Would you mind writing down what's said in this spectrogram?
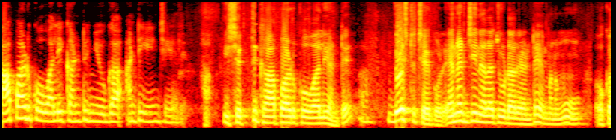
కాపాడుకోవాలి కంటిన్యూగా అంటే ఏం చేయాలి? ఈ శక్తి కాపాడుకోవాలి అంటే వేస్ట్ చేయకూడదు. ఎనర్జీని ఎలా చూడాలి అంటే మనము ఒక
